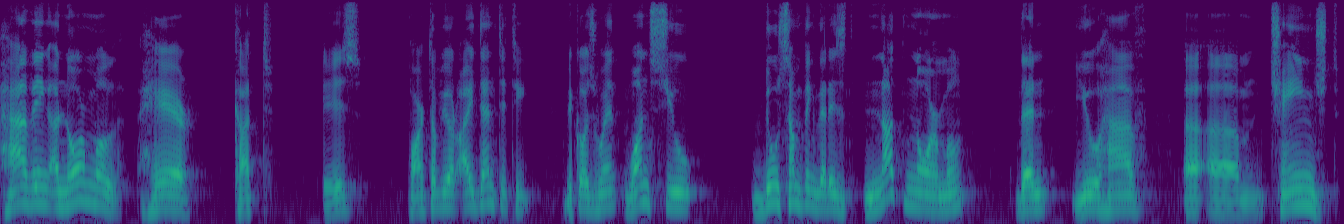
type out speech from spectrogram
having a normal hair cut is part of your identity because when once you do something that is not normal, then you have uh, um, changed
